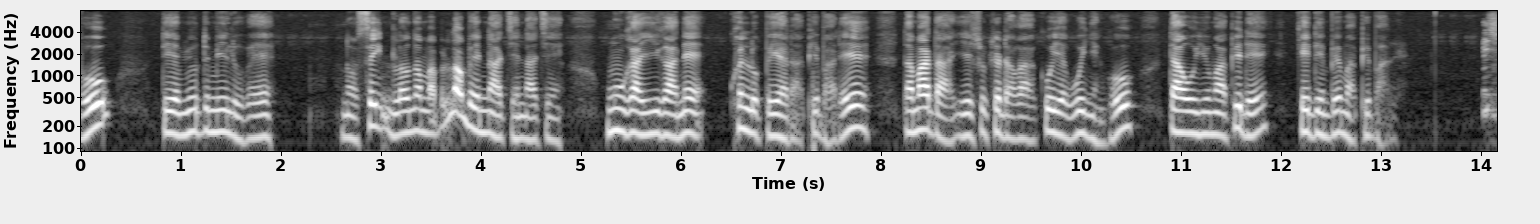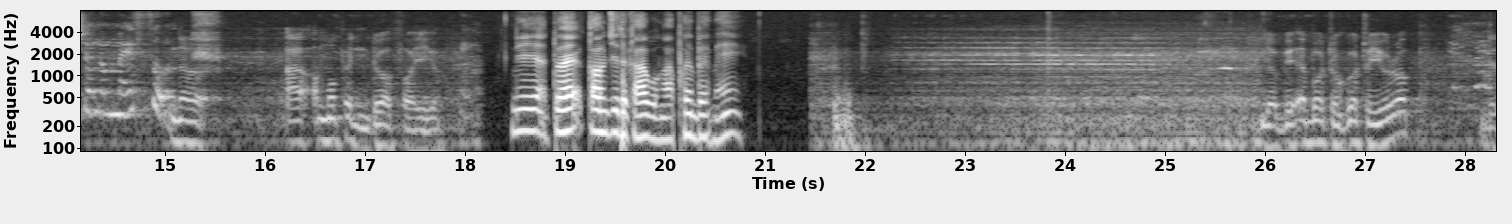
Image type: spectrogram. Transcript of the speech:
ဖို့ဒီအမျိုးသမီးလိုပဲနော်စိတ်နှလုံးသားမှာဘလောက်ပဲနာကျင်နာကျင်ငူကကြီးကနဲ့ခွင့်လွတ်ပေးရတာဖြစ်ပါတယ်ဓမ္မတာယေရှုခရစ်တော်ကကိုယ့်ရဲ့ဝိညာဉ်ကိုတာဝန်ယူมาဖြစ်တယ်ကယ်တင်ပေးมาဖြစ်ပါတယ် Vision of my soul. No, I- I'm open door for you. နေ့အတွက်အကောင်းကြီးတကားကိုငါဖွင့်ပေးမယ် You'll be able to go to Europe. The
